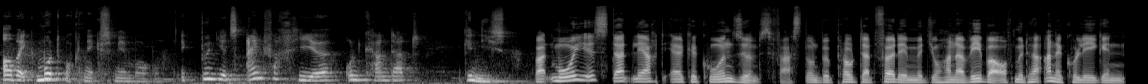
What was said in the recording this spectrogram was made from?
aber ich muss auch nichts mehr morgen. Ich bin jetzt einfach hier und kann das genießen. Was moi ist, dat lehrt Elke Kohn-Söms fast und beprobt dat förder mit Johanna Weber auf mit her Anne Kollegin.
